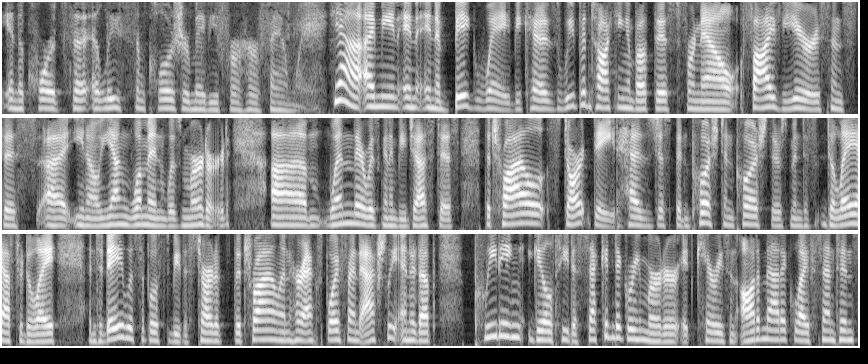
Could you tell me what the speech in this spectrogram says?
in the courts, uh, at least some closure maybe for her family. Yeah, I mean, in, in a big way, because we've been talking about this for now five years since this, uh, you know, young woman was murdered. Um, when there was going to be justice, the trial start date has just been pushed and pushed. There's been de- delay after delay, and today was supposed to be the start of the trial, and her ex boyfriend boyfriend actually ended up pleading guilty to second degree murder. It carries an automatic life sentence,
